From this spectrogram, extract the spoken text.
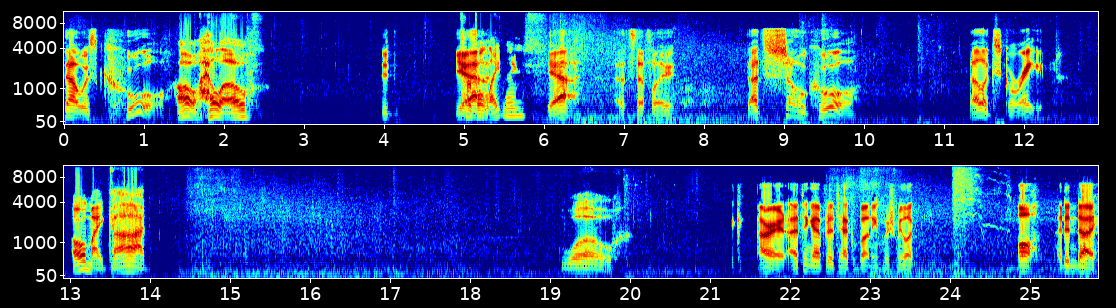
that was cool. Oh, hello. Did yeah, Purple lightning. yeah, that's definitely. That's so cool. That looks great. Oh my god. Whoa. All right, I think I have to attack a bunny. Wish me luck. Oh, I didn't die.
